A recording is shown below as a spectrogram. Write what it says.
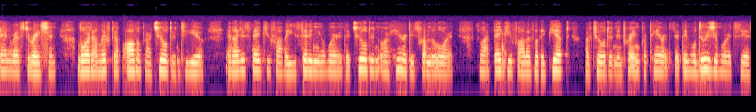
and restoration. Lord, I lift up all of our children to you. And I just thank you, Father. You said in your word that children are heritage from the Lord. So I thank you, Father, for the gift of children and praying for parents that they will do as your word says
